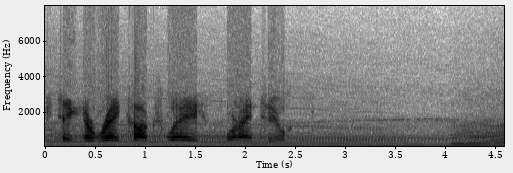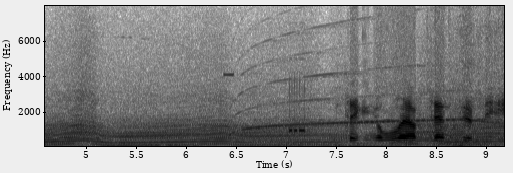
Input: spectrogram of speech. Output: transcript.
You're a right Cox Way 492. You're taking a left 1050.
